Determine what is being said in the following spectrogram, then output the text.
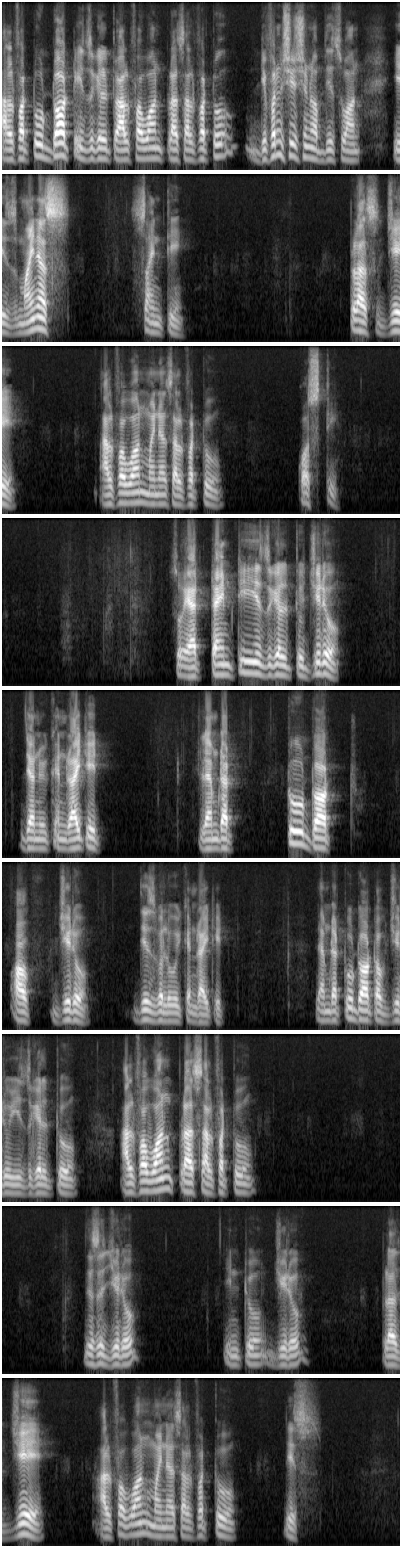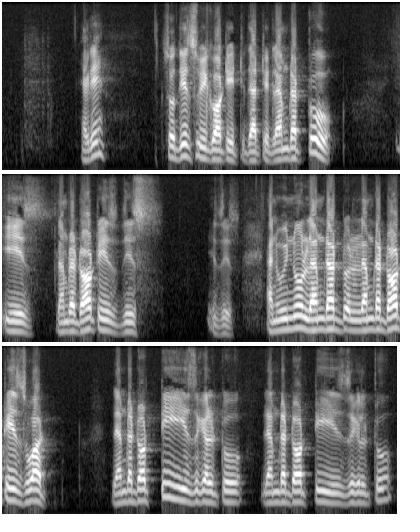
alpha 2 dot is equal to alpha 1 plus alpha 2 differentiation of this one is minus sin t plus j. Alpha 1 minus alpha 2 cos t. So, at time t is equal to 0 then you can write it lambda 2 dot of 0 this value we can write it. Lambda 2 dot of 0 is equal to alpha 1 plus alpha 2 this is 0 into 0 plus j alpha 1 minus alpha 2 this agree. So, this we got it that lambda 2 is lambda dot is this is this and we know lambda lambda dot is what lambda dot t is equal to lambda dot t is equal to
